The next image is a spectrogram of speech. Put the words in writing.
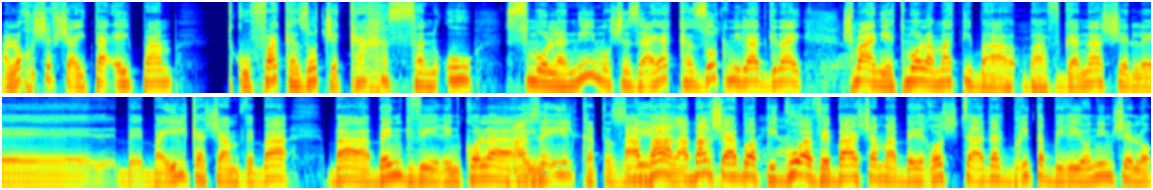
אני לא חושב שהייתה אי פעם תקופה כזאת שככה שנאו שמאלנים, או שזה היה כזאת מילת גנאי. שמע, אני אתמול עמדתי בהפגנה של... אה, באילקה שם, ובא בא בן גביר עם כל ה... מה זה אילקה? תסביר. הבר, הבר שהיה בו הפיגוע ובא שם בראש צעדת ברית הבריונים שלו,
